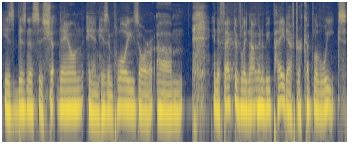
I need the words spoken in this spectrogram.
His business is shut down and his employees are um, and effectively not going to be paid after a couple of weeks.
